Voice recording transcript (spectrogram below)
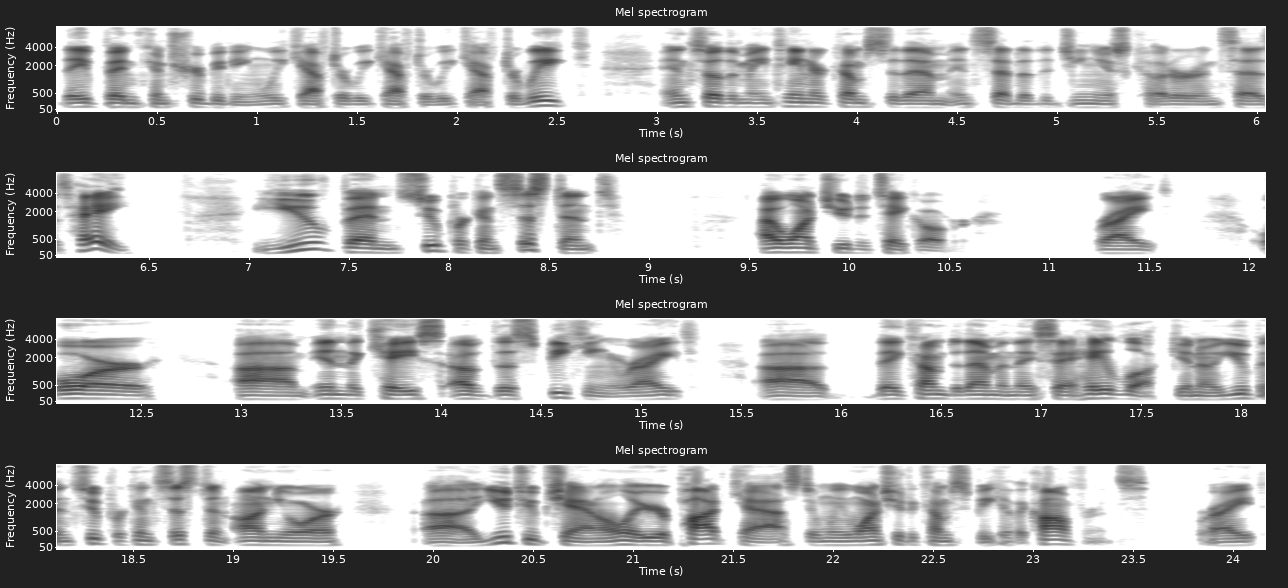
they've been contributing week after week after week after week. And so the maintainer comes to them instead of the genius coder and says, Hey, you've been super consistent. I want you to take over. Right. Or um, in the case of the speaking, right? Uh, they come to them and they say, Hey, look, you know, you've been super consistent on your uh, YouTube channel or your podcast, and we want you to come speak at the conference. Right.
